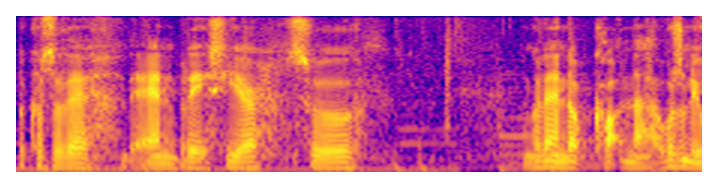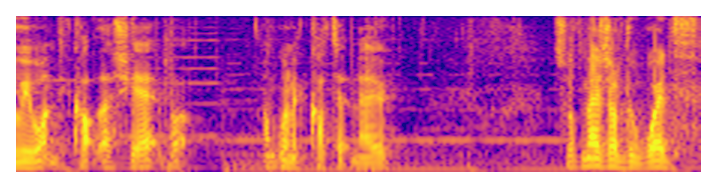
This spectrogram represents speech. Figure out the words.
because of the, the end brace here. So I'm going to end up cutting that. I wasn't really wanting to cut this yet, but I'm going to cut it now. So I've measured the width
